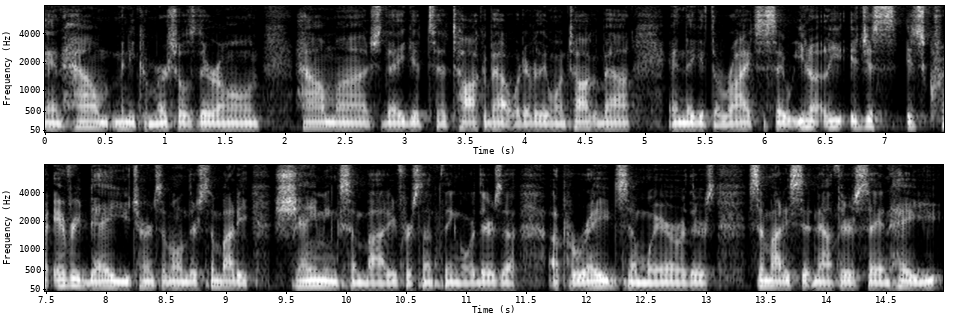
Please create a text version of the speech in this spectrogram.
and how many commercials they're on, how much they get to talk about whatever they want to talk about, and they get the rights to say, you know, it just it's every day you turn something on, there's somebody shaming somebody for something, or there's a, a parade somewhere, or there's somebody sitting out there saying, hey, you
